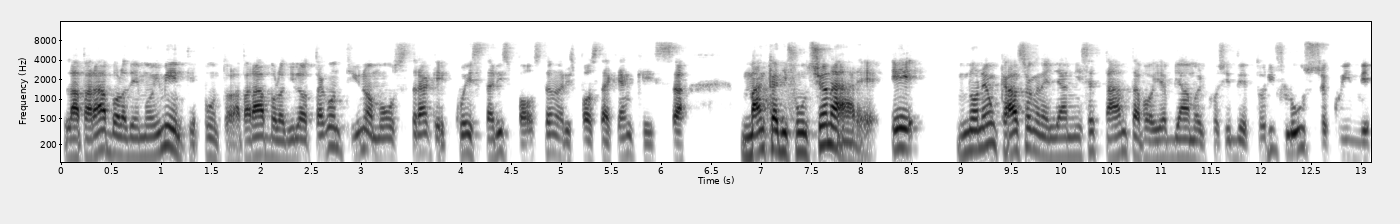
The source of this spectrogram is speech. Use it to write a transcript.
la parabola dei movimenti, appunto la parabola di lotta continua, mostra che questa risposta è una risposta che anch'essa manca di funzionare e non è un caso che negli anni 70 poi abbiamo il cosiddetto riflusso e quindi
